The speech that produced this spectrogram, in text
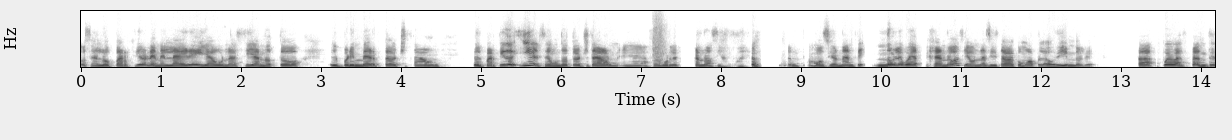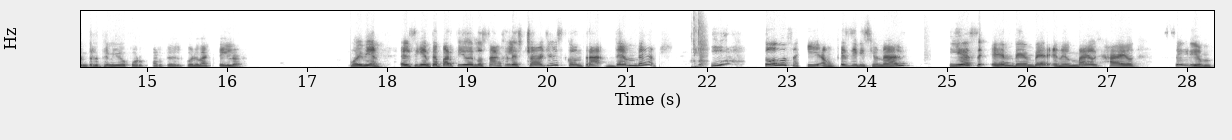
o sea, lo partieron en el aire y aún así anotó el primer touchdown del partido y el segundo touchdown eh, a favor de Tejanos y fue bastante emocionante. No le voy a Tejanos y aún así estaba como aplaudiéndole. Ah, fue bastante entretenido por parte del quarterback Taylor. Muy bien, el siguiente partido es Los Ángeles Chargers contra Denver. Y todos aquí, aunque es divisional, y es en Denver, en el Mile High Stadium,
